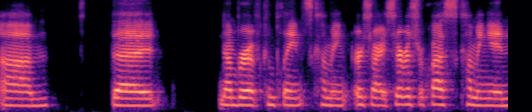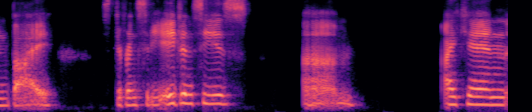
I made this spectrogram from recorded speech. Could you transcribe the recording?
Um, the number of complaints coming, or sorry, service requests coming in by different city agencies. Um, I can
